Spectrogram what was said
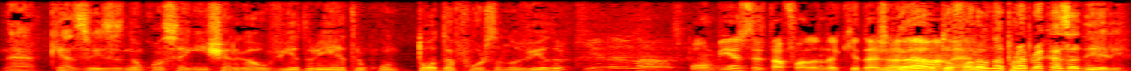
né? Que às vezes não conseguem enxergar o vidro e entram com toda a força no vidro. Aqui, né, nas pombinhas você está falando aqui da janela, Não, tô né? falando na própria casa dele.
